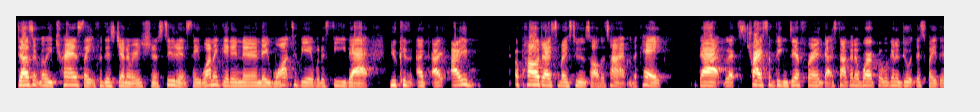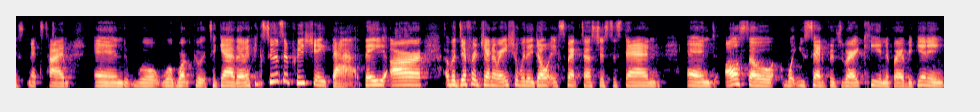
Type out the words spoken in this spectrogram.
doesn't really translate for this generation of students. They want to get in there and they want to be able to see that you can. I, I, I apologize to my students all the time. Like, hey, that let's try something different that's not going to work but we're going to do it this way this next time and we'll we'll work through it together and i think students appreciate that they are of a different generation where they don't expect us just to stand and also what you said was very key in the very beginning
